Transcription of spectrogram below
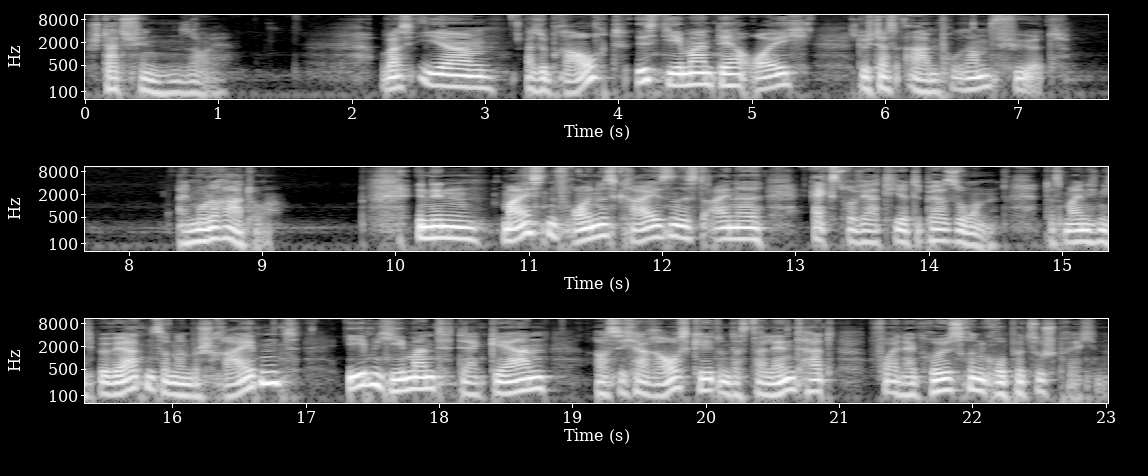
stattfinden soll. Was ihr also braucht, ist jemand, der euch durch das Abendprogramm führt. Ein Moderator. In den meisten Freundeskreisen ist eine extrovertierte Person. Das meine ich nicht bewertend, sondern beschreibend. Eben jemand, der gern aus sich herausgeht und das Talent hat, vor einer größeren Gruppe zu sprechen.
